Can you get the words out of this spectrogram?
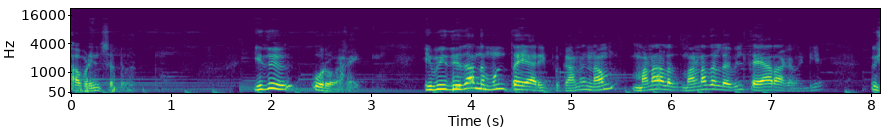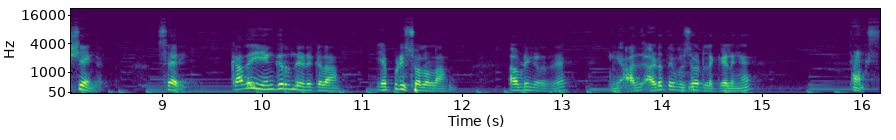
அப்படின்னு சொல்லுவது. இது ஒரு வகை. இப்போ இதுதான் அந்த முன் தயாரிப்புக்கான நாம் மன மனதளவில் தயாராக வேண்டிய விஷயங்கள். சரி கதை எங்கிருந்து எடுக்கலாம்? எப்படி சொல்லலாம்? அப்படிங்கிறத நீங்கள் அது அடுத்த எபிசோடில் கேளுங்க. தேங்க்ஸ்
